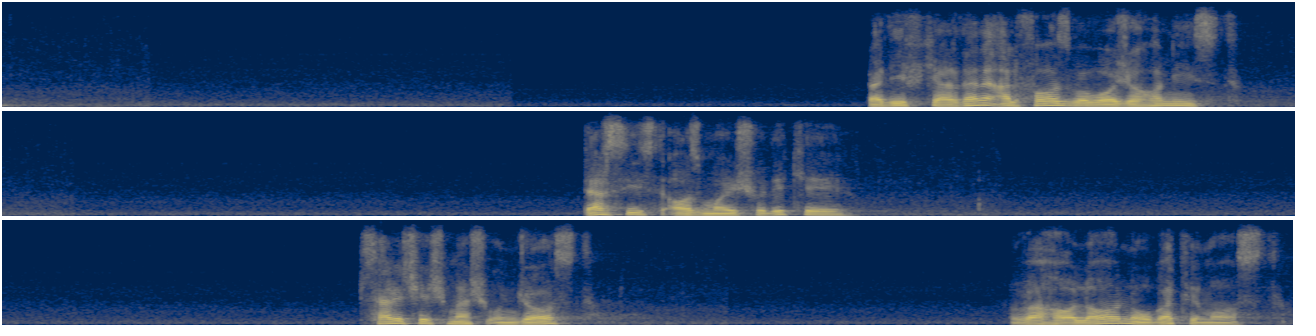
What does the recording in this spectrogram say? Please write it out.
ردیف کردن الفاظ و واژه ها نیست. درسی است آزمایش شده که سر چشمش اونجاست و حالا نوبت ماست.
